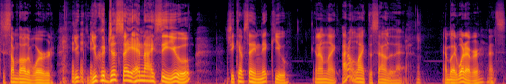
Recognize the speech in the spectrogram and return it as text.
to some other word. You you could just say NICU. She kept saying Nick U, and I'm like, I don't like the sound of that. And but whatever, that's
